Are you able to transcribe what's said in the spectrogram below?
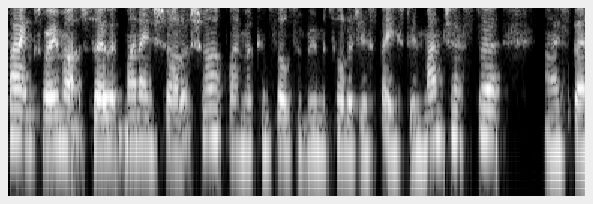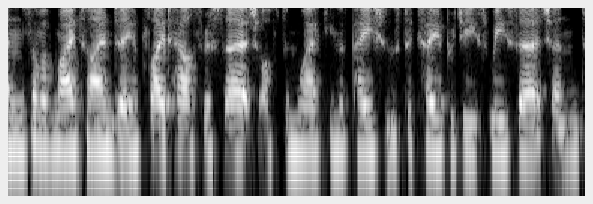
Thanks very much. So, my name's Charlotte Sharp. I'm a consultant rheumatologist based in Manchester, and I spend some of my time doing applied health research, often working with patients to co produce research and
